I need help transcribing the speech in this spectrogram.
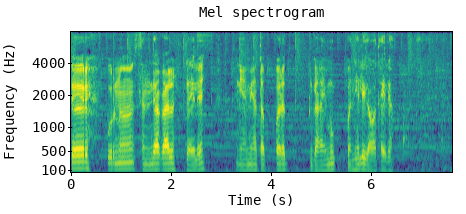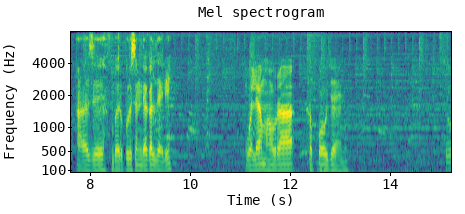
तर पूर्ण संध्याकाळ जायला आणि आम्ही आता परत गायमुख पन्हेली गावात आल्या आज भरपूर संध्याकाळ झाली. वल्या म्हावरा खपवावच्या याने. सो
